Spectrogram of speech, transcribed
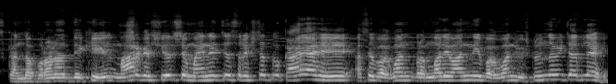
स्कंद पुराणात देखील मार्गशीर्ष महिन्याचे श्रेष्ठत्व काय आहे असे भगवान ब्रह्मदेवांनी भगवान विष्णूंना विचारले आहे.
